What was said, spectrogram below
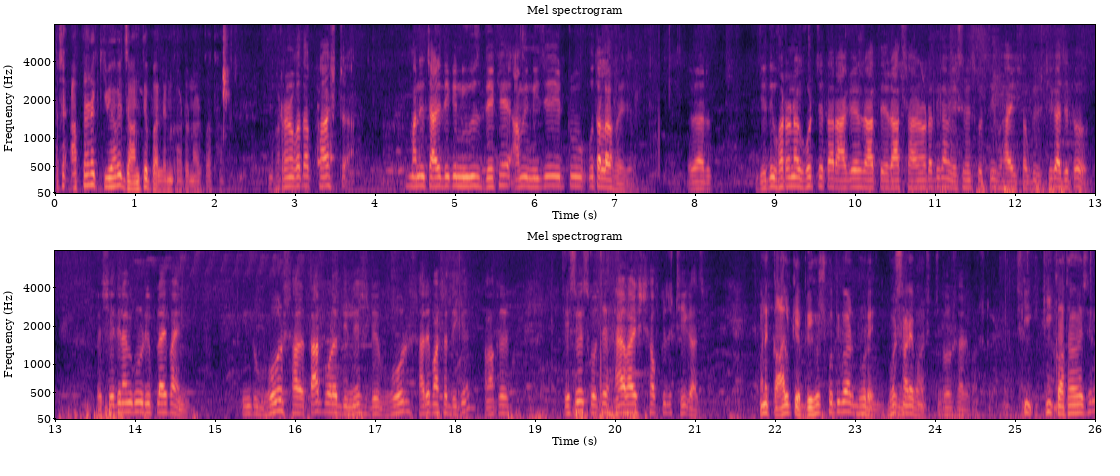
আচ্ছা আপনারা কীভাবে জানতে পারলেন ঘটনার কথা? ঘটনার কথা ফার্স্ট মানে চারিদিকে নিউজ দেখে আমি নিজে একটু উতলা হয়ে যাই। এবার যেদিন ঘটনা ঘটছে তার আগে রাতে রাত সাড়ে নটার দিকে আমি এস এম এস করছি ভাই সব কিছু ঠিক আছে তো? সেদিন আমি কোনো রিপ্লাই পাইনি। কিন্তু ভোর সা- তারপরের দিন নেক্সট ডে ভোর সাড়ে পাঁচটার দিকে আমাকে এস এম এস করছে হ্যাঁ ভাই সব কিছু ঠিক আছে। মানে কালকে বৃহস্পতিবার ভোরে? ভোর সাড়ে পাঁচটা। ভোর সাড়ে পাঁচটা। কি কি কথা হয়েছিল?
